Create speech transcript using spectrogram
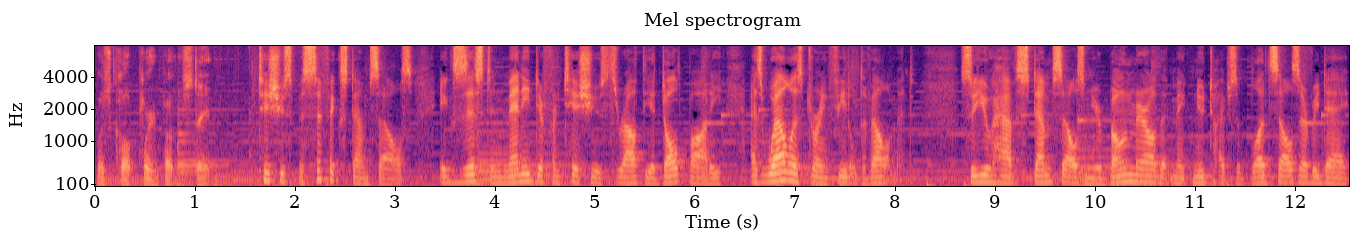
what's called pluripotent state tissue-specific stem cells exist in many different tissues throughout the adult body as well as during fetal development. So you have stem cells in your bone marrow that make new types of blood cells every day,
